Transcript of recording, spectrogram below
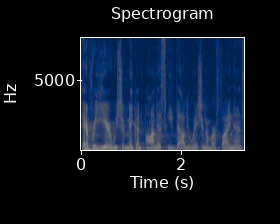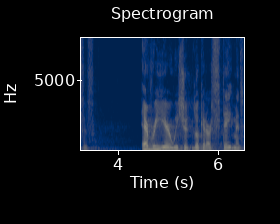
Every year, we should make an honest evaluation of our finances. Every year, we should look at our statements.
